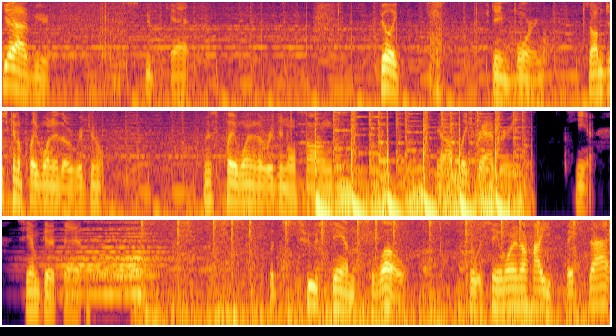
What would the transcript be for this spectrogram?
Get out of here. Stupid cat. I feel like this game boring. So I'm just gonna play one of the original. I'm just play one of the original songs. Yeah, I'll play Crabberry. See, see, I'm good at that. But it's too damn slow. So, so you wanna know how you fix that?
